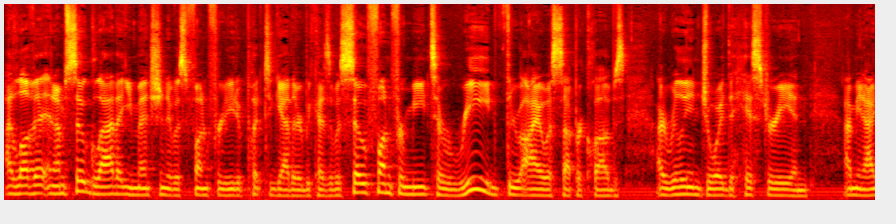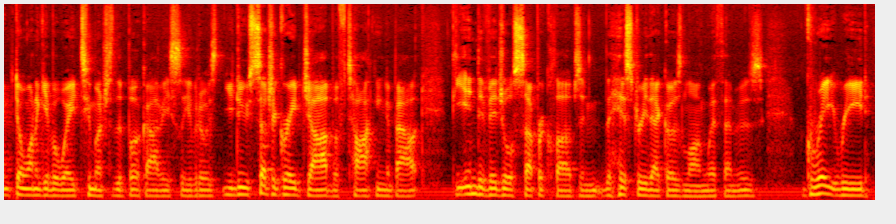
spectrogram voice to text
I love it. And I'm so glad that you mentioned it was fun for you to put together because it was so fun for me to read through Iowa Supper Clubs. I really enjoyed the history and I mean, I don't want to give away too much of the book, obviously, but it was you do such a great job of talking about the individual supper clubs and the history that goes along with them. It was great read.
